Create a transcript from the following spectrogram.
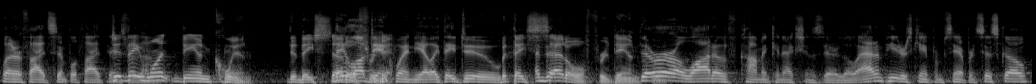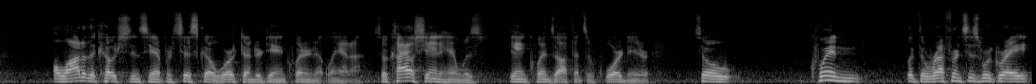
clarified, simplified things. Did they want Dan Quinn? Did they settle They love for Dan Quinn, yeah, like they do. But they settle for Dan There Quinn. are a lot of common connections there, though. Adam Peters came from San Francisco. A lot of the coaches in San Francisco worked under Dan Quinn in Atlanta. So Kyle Shanahan was Dan Quinn's offensive coordinator. So Quinn, look, the references were great.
